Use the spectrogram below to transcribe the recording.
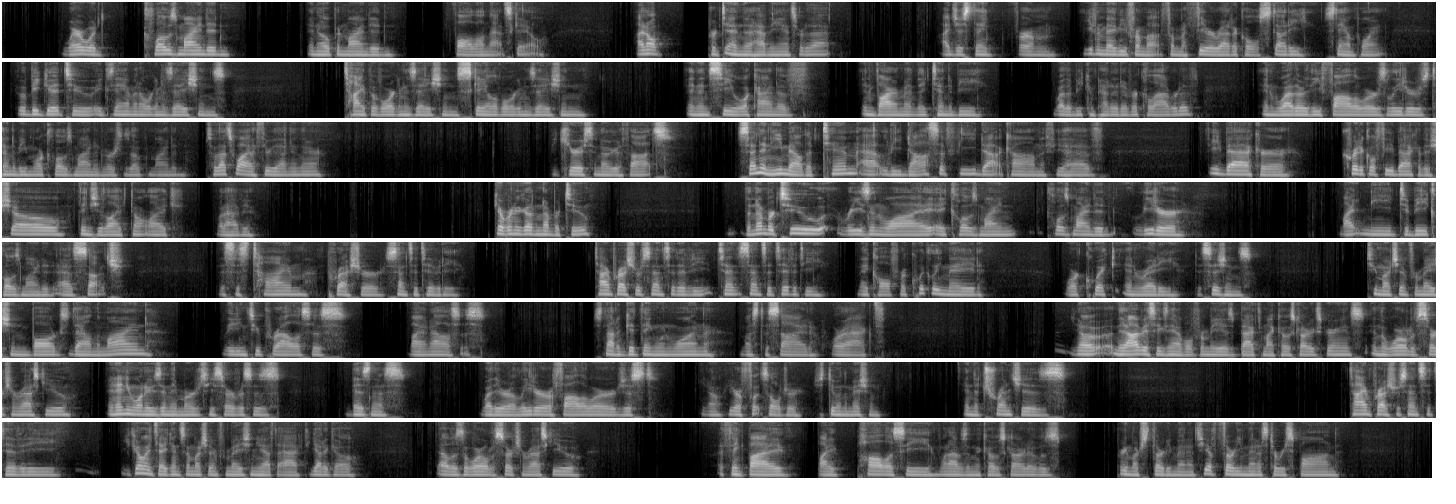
where would closed minded and open minded fall on that scale? I don't pretend to have the answer to that. I just think from even maybe from a from a theoretical study standpoint, it would be good to examine organizations, type of organization, scale of organization, and then see what kind of environment they tend to be, whether it be competitive or collaborative, and whether the followers, leaders tend to be more closed minded versus open minded. So that's why I threw that in there. Be curious to know your thoughts. Send an email to tim at leadosophy.com if you have feedback or critical feedback of the show, things you like, don't like, what have you. Okay, we're going to go to number two. The number two reason why a closed mind closed minded leader might need to be closed minded as such. This is time pressure sensitivity. Time pressure sensitivity sensitivity may call for quickly made or quick and ready decisions. Too much information bogs down the mind, leading to paralysis by analysis. It's not a good thing when one must decide or act. You know, the obvious example for me is back to my Coast Guard experience in the world of search and rescue, and anyone who's in the emergency services business, whether you're a leader, a follower, or just, you know, you're a foot soldier, just doing the mission in the trenches, time pressure sensitivity. You can only take in so much information. You have to act. You got to go. That was the world of search and rescue. I think by by policy, when I was in the Coast Guard, it was pretty much 30 minutes. You have 30 minutes to respond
